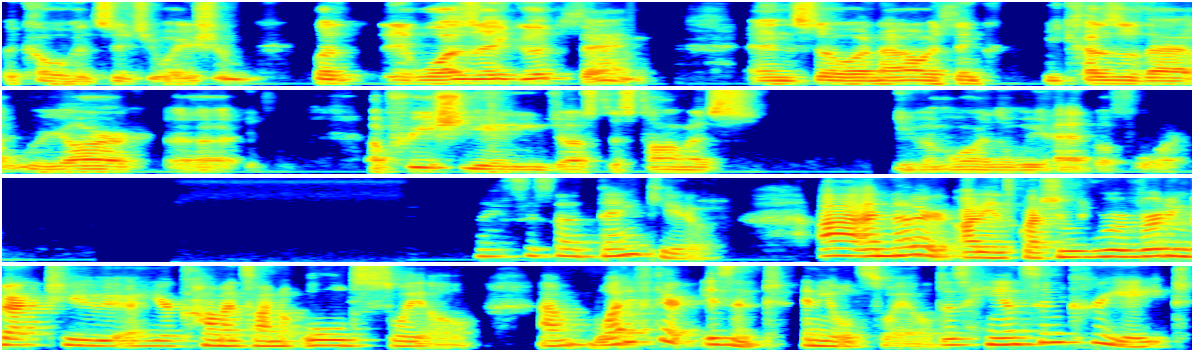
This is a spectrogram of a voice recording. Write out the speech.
the COVID situation, but it was a good thing. And so now I think because of that, we are uh, appreciating Justice Thomas even more than we had before. Nicely said. Thank you. Uh, another audience question, reverting back to uh, your comments on old soil. Um, what if there isn't any old soil? Does Hansen create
